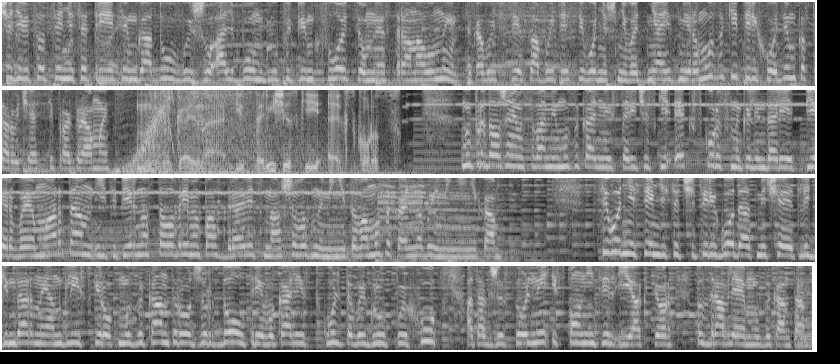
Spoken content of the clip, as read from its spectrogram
1973 году вышел альбом группы Pink Floyd «Темная сторона Луны». Таковы все события сегодняшнего дня из мира музыки. Переходим ко второй части программы. Музыкально-исторический экскурс. Мы продолжаем с вами музыкально-исторический экскурс на календаре 1 марта. И теперь настало время поздравить нашего знаменитого музыкального именинника. Сегодня 74 года отмечает легендарный английский рок-музыкант Роджер Долтри, вокалист культовой группы Ху, а также сольный исполнитель и актер. Поздравляем музыканта!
